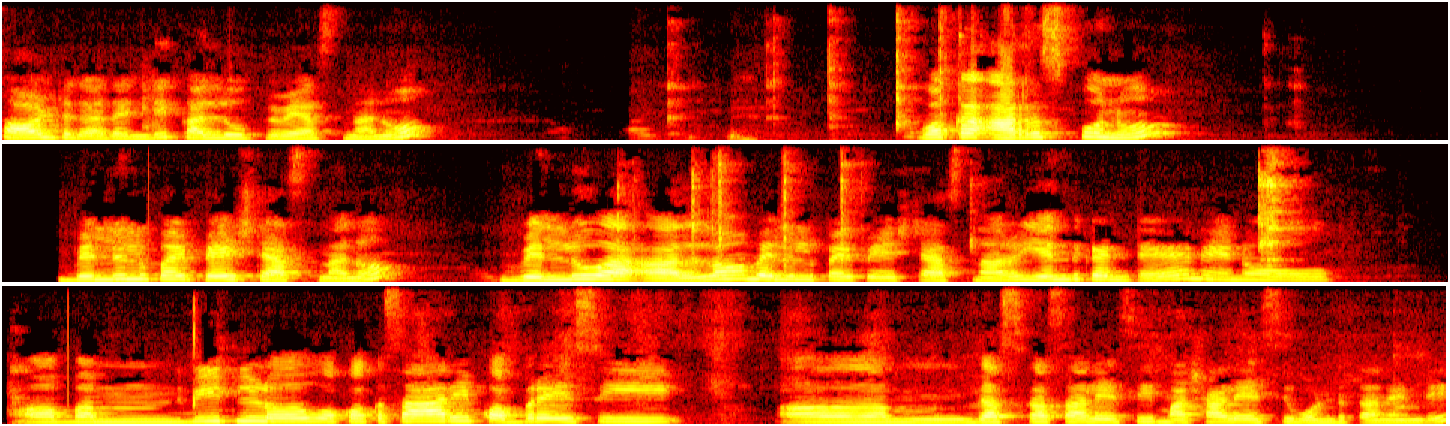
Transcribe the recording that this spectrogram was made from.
సాల్ట్ కాదండి కళ్ళు ఉప్పు వేస్తున్నాను. ఒక అర స్పూను వెల్లుల్లిపాయ పేస్ట్ వేస్తున్నాను. వెల్లు అల్లం వెల్లుల్లిపాయ పేస్ట్ వేస్తున్నాను. ఎందుకంటే నేను వీటిల్లో ఒక్కొక్కసారి కొబ్బరి వేసి గసగసాలు వేసి మసాలా వేసి వండుతానండి.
